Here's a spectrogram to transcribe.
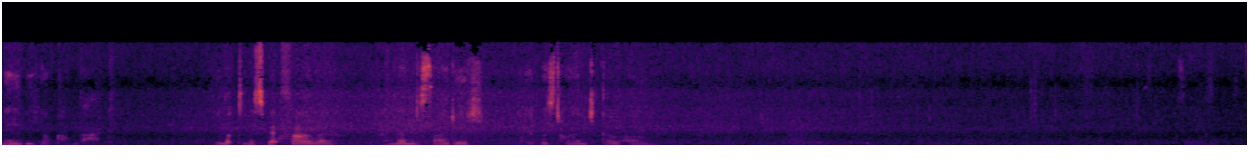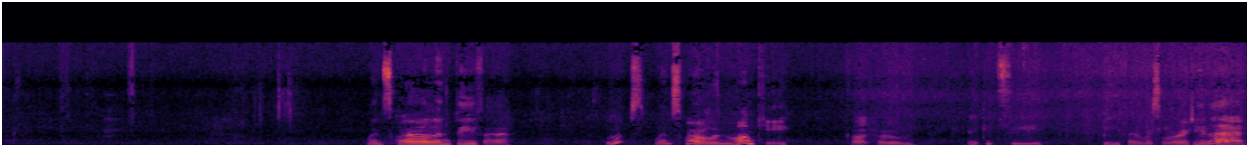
maybe he'll come back. He looked a little bit further and then decided it was time to go home. When Squirrel and Beaver, whoops, when Squirrel and Monkey got home, they could see Beaver was already there.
